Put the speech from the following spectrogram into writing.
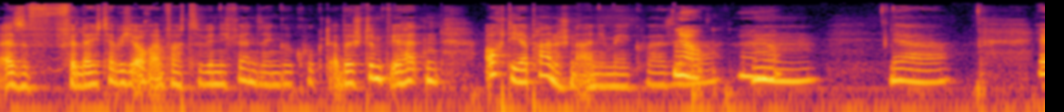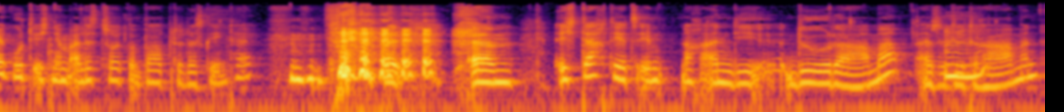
Also vielleicht habe ich auch einfach zu wenig Fernsehen geguckt. Aber stimmt, wir hatten auch die japanischen Anime quasi. Ja, ne? ja, ja. Mhm. Ja. Ja gut, ich nehme alles zurück und behaupte das Gegenteil. Weil, ähm, ich dachte jetzt eben noch an die Dorama, also Mhm. die Dramen,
